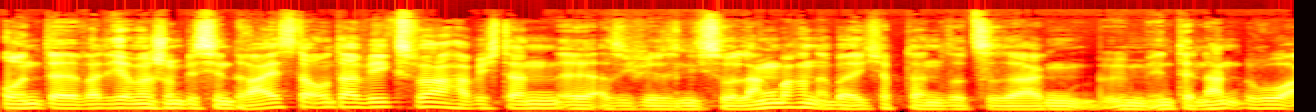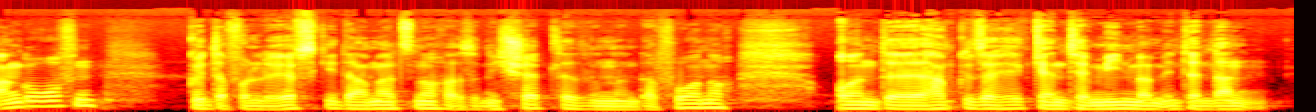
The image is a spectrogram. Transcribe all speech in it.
Und äh, weil ich immer schon ein bisschen dreister unterwegs war, habe ich dann, äh, also ich will es nicht so lang machen, aber ich habe dann sozusagen im Intendantenbüro angerufen, Günther von Lejewski damals noch, also nicht Schettle, sondern davor noch, und äh, habe gesagt, ich hätte gerne einen Termin beim Intendanten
